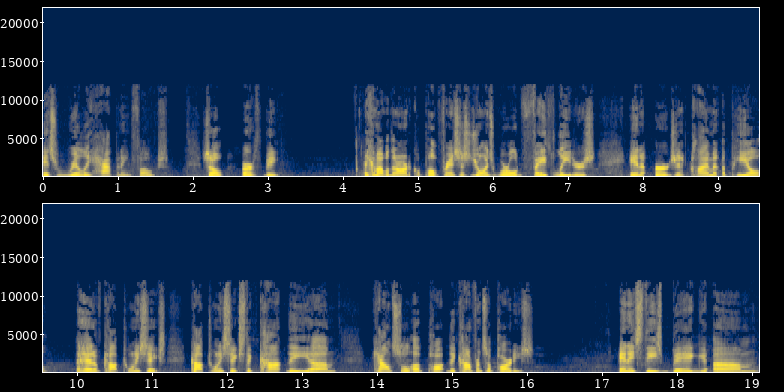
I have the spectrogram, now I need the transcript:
it's really happening, folks. So Earthbeat, they come out with an article. Pope Francis joins world faith leaders in an urgent climate appeal ahead of COP26. COP26, the con- the um, Council of Par- the Conference of Parties, and it's these big. Um,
